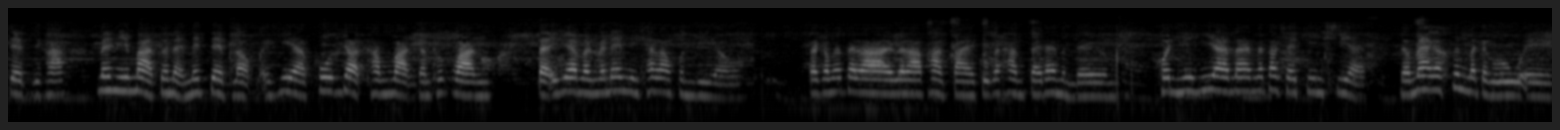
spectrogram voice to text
เจ็บสิคะ ไม่มีหมาตัวไหนไม่เจ็บหรอกไอ้เหี้ยพูดหยอดคำหวานกันทุกวัน แต่ไอ้เหี้ยมันไม่ได้มีแค่เราคนเดียว แต่ก็ไม่เป็นไร เวลาผ่านไปกูก็ทำใจได้เหมือนเดิม คนเหี้ยๆแม่งไม่ต้องใช้ทีมเขี่ยเดี๋ยวแม่ก็ขึ้นมาจากรูเอง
